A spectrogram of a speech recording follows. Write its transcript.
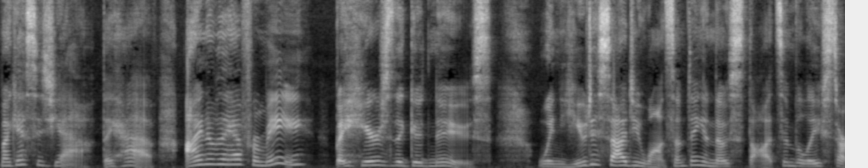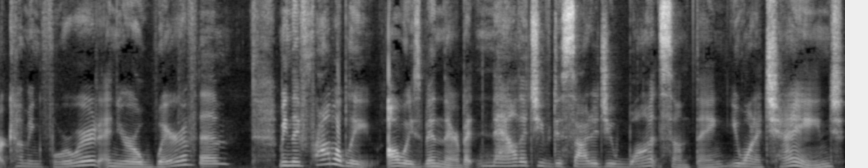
My guess is yeah, they have. I know they have for me. But here's the good news when you decide you want something and those thoughts and beliefs start coming forward and you're aware of them, I mean, they've probably always been there, but now that you've decided you want something, you want to change,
